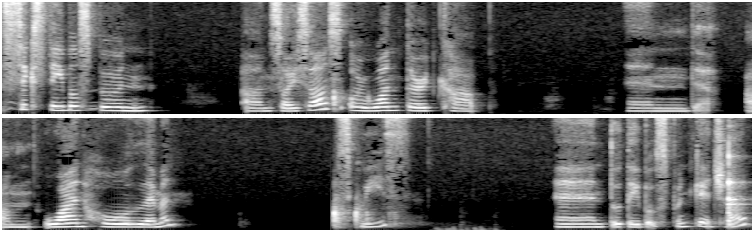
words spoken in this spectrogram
6 tablespoon um, soy sauce or 1 third cup, and um, 1 whole lemon squeeze and 2 tablespoon ketchup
